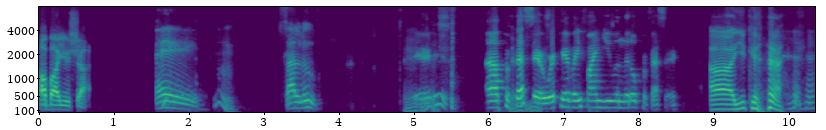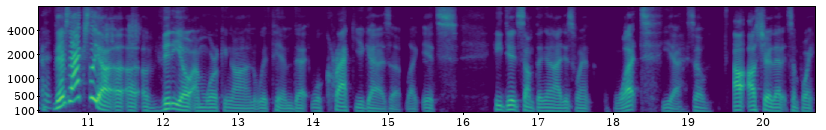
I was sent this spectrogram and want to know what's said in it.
I'll buy you a shot. Hey, hmm. salute. There, there it is. is. Uh, professor, where can everybody find you and Little Professor? Uh, you can. there's actually a, a, a video I'm working on with him that will crack you guys up. Like it's he did something, and I just went, "What?" Yeah. So I'll, I'll, share that at some point.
